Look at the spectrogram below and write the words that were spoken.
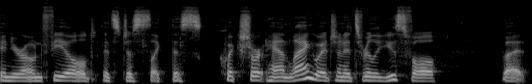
in your own field, it's just like this quick shorthand language and it's really useful. But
